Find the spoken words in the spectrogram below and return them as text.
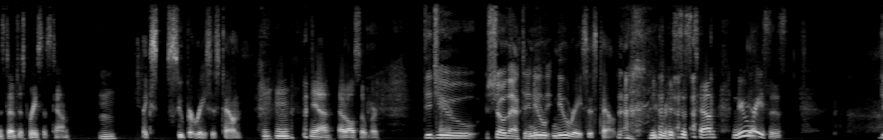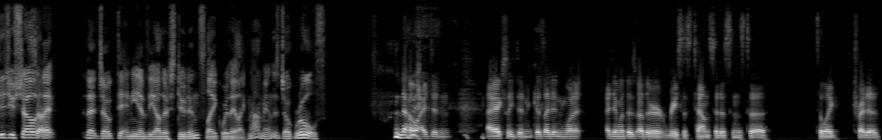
instead of just Racist Town. Like super racist town. hmm yeah, that would also work. Did you show that to any New the- new racist town. New Racist Town, New Yeah. Racist. Did you show Sorry. that that joke to any of the other students? Like, were they like, "Nah, man, this joke rules"? No, I didn't. I actually didn't because I didn't want it. I didn't want those other racist town citizens to to like try to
